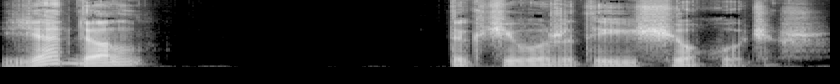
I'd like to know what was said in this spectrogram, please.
Я дал. Так чего же ты еще хочешь?»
